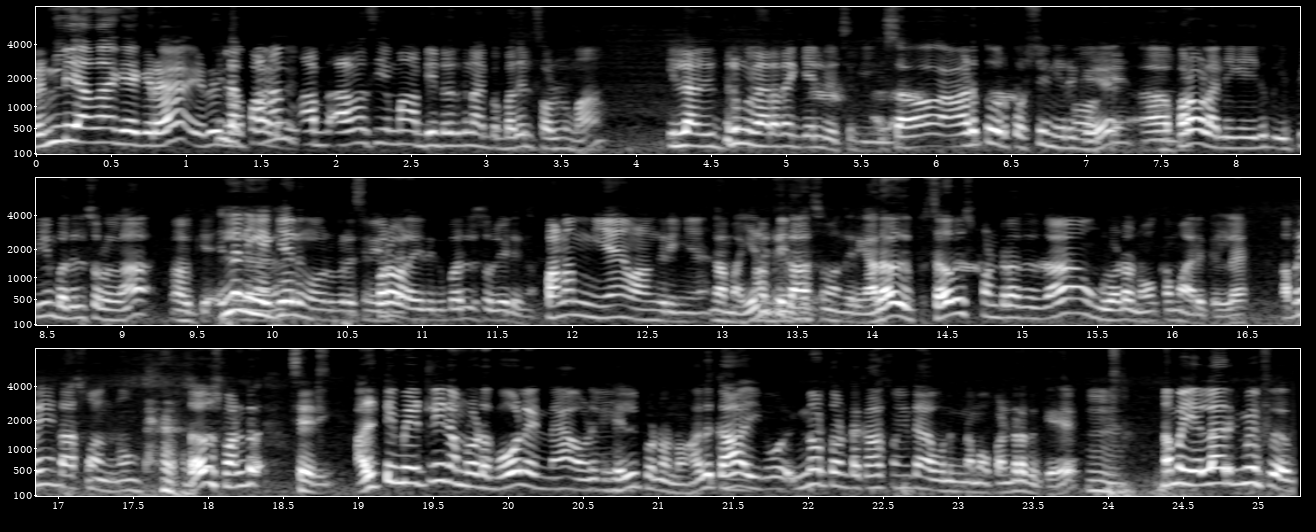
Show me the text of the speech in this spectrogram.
ஃப்ரெண்ட்லியா தான் கேக்குறேன். இது பணம் அவ- அவசியமா அப்படின்றதுக்கு நான் இப்ப பதில் சொல்லணுமா? இல்ல அது திரும்ப வேற ஏதாவது கேள்வி வச்சிருக்கீங்க So, அடுத்து ஒரு கொஸ்டின் இருக்கு. பரவாயில்ல நீங்க இதுக்கு இப்பயும் பதில் சொல்லலாம். ஓகே இல்ல நீங்க கேளுங்க ஒரு பிரச்சனை. பரவாயில்ல இதுக்கு பதில் சொல்லிடுங்க. பணம் ஏன் வாங்குறீங்க? ஆமா எதுக்கு. காசு வாங்குறீங்க? அதாவது சர்வீஸ் பண்றது தான் உங்களோட நோக்கமா இருக்குல்ல. அப்புறம் ஏன் காசு வாங்கணும்? சர்வீஸ் பண்ற சரி. அல்டிமேட்லி நம்மளோட கோல் என்ன? அவனுக்கு ஹெல்ப் பண்ணணும். அது கா இன்னொருத்தவன்ட்ட காசு வாங்கிட்டு அவனுக்கு நம்ம பண்றதுக்கு நம்ம எல்லாருக்குமே ஃப-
